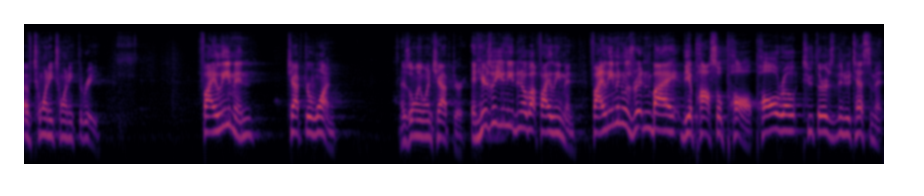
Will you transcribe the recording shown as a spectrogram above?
of 2023. Philemon, chapter 1. There's only one chapter. And here's what you need to know about Philemon Philemon was written by the Apostle Paul. Paul wrote two thirds of the New Testament.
